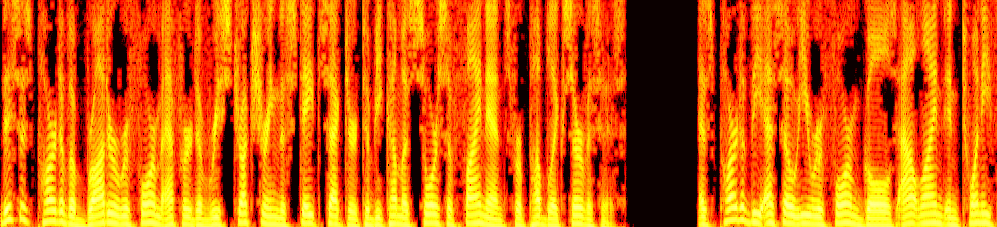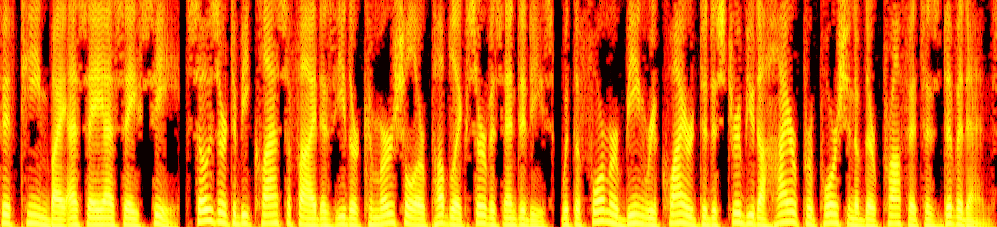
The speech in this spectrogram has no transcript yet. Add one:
This is part of a broader reform effort of restructuring the state sector to become a source of finance for public services. As part of the SOE reform goals outlined in 2015 by SASAC, SOEs are to be classified as either commercial or public service entities, with the former being required to distribute a higher proportion of their profits as dividends.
